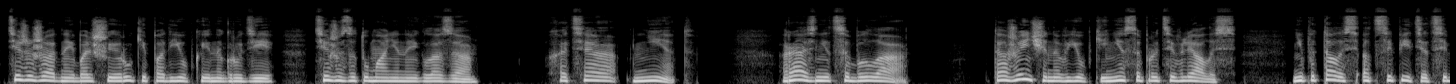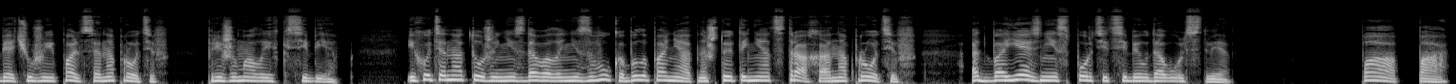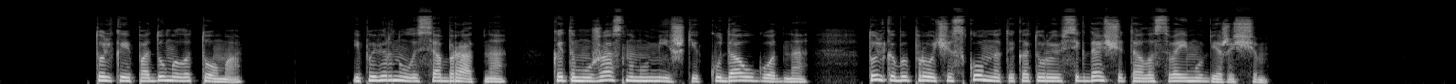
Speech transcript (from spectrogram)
Те же жадные большие руки под юбкой на груди, те же затуманенные глаза. Хотя нет. Разница была. Та женщина в юбке не сопротивлялась, не пыталась отцепить от себя чужие пальцы, а напротив, прижимала их к себе. И хоть она тоже не издавала ни звука, было понятно, что это не от страха, а напротив, от боязни испортить себе удовольствие. «Папа!» — только и подумала Тома. И повернулась обратно, к этому ужасному Мишке, куда угодно — только бы прочь из комнаты, которую всегда считала своим убежищем.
